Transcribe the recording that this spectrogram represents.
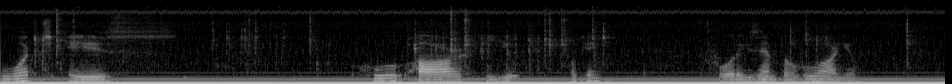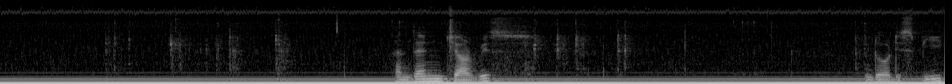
what is who are you? Okay? For example who are you? And then Jarvis. Dot speak.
